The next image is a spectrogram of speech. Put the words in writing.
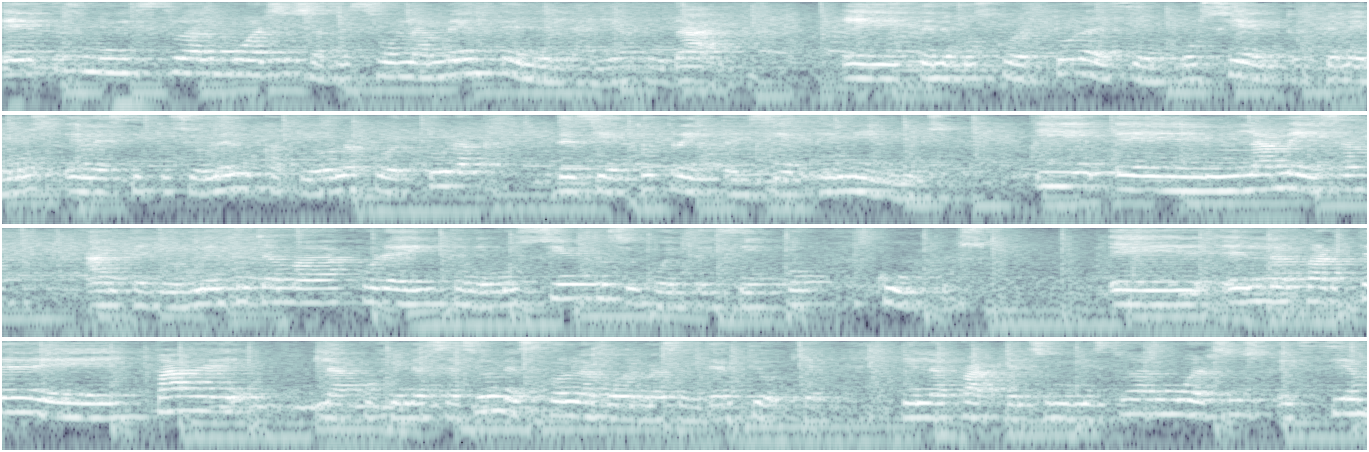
Este suministro de almuerzos se hace solamente en el área rural eh, tenemos cobertura de 100%, tenemos en la institución educativa una cobertura de 137 niños y en la mesa anteriormente llamada Corey tenemos 155 cupos. Eh, en la parte del PAE la cofinanciación es con la gobernación de Antioquia y en la parte del suministro de almuerzos es 100%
